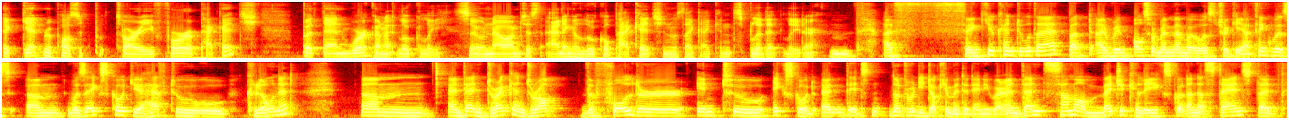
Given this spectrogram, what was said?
a Git repository for a package, but then work on it locally. So now I'm just adding a local package and was like, I can split it later. I think you can do that, but I rem- also remember it was tricky. I think with um, with Xcode you have to clone it um, and then drag and drop the folder into Xcode, and it's not really documented anywhere. And then somehow magically Xcode understands that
